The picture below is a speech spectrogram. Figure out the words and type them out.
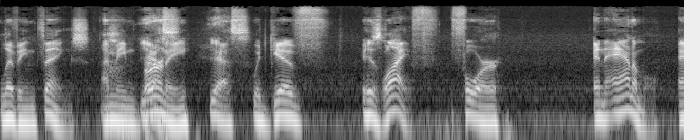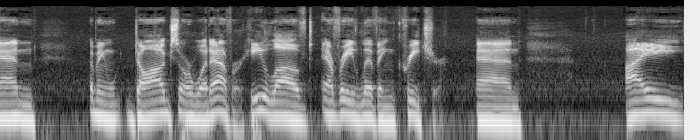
living things. I mean, Yes. Bernie Yes. would give his life for an animal. And I mean, dogs or whatever. He loved every living creature. And I.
